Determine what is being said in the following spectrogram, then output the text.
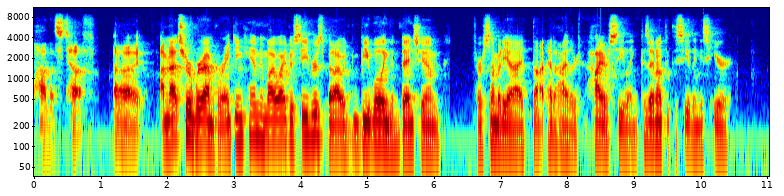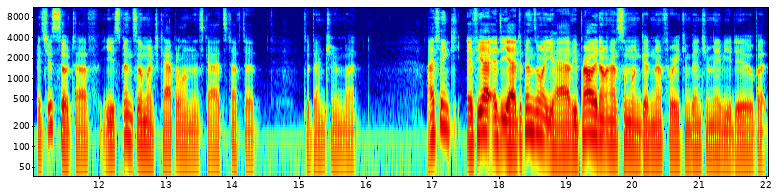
Ah, that's tough. Uh, I'm not sure where I'm ranking him in my wide receivers, but I would be willing to bench him for somebody I thought had a higher higher ceiling because I don't think the ceiling is here. It's just so tough. You spend so much capital on this guy. It's tough to to bench him, but I think if you yeah, it depends on what you have. You probably don't have someone good enough where you can bench him. Maybe you do, but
